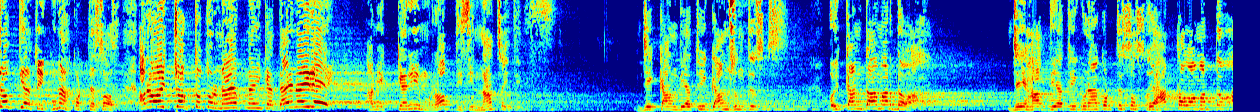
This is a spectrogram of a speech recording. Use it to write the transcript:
চোখ দিয়া তুই গুনাহ করতেছস, আর ওই চোখ তো তোর নায়ক নায়িকা দেয় নাই রে, আমি করিম রব দিছি, না চাইতে দিস যে কান দিয়া তুই গান শুনতেছস, ওই কানটা আমার দেওয়া। যে হাত দিয়া তুই গুণা করতেছস, ওই হাতটাও আমার দেওয়া।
